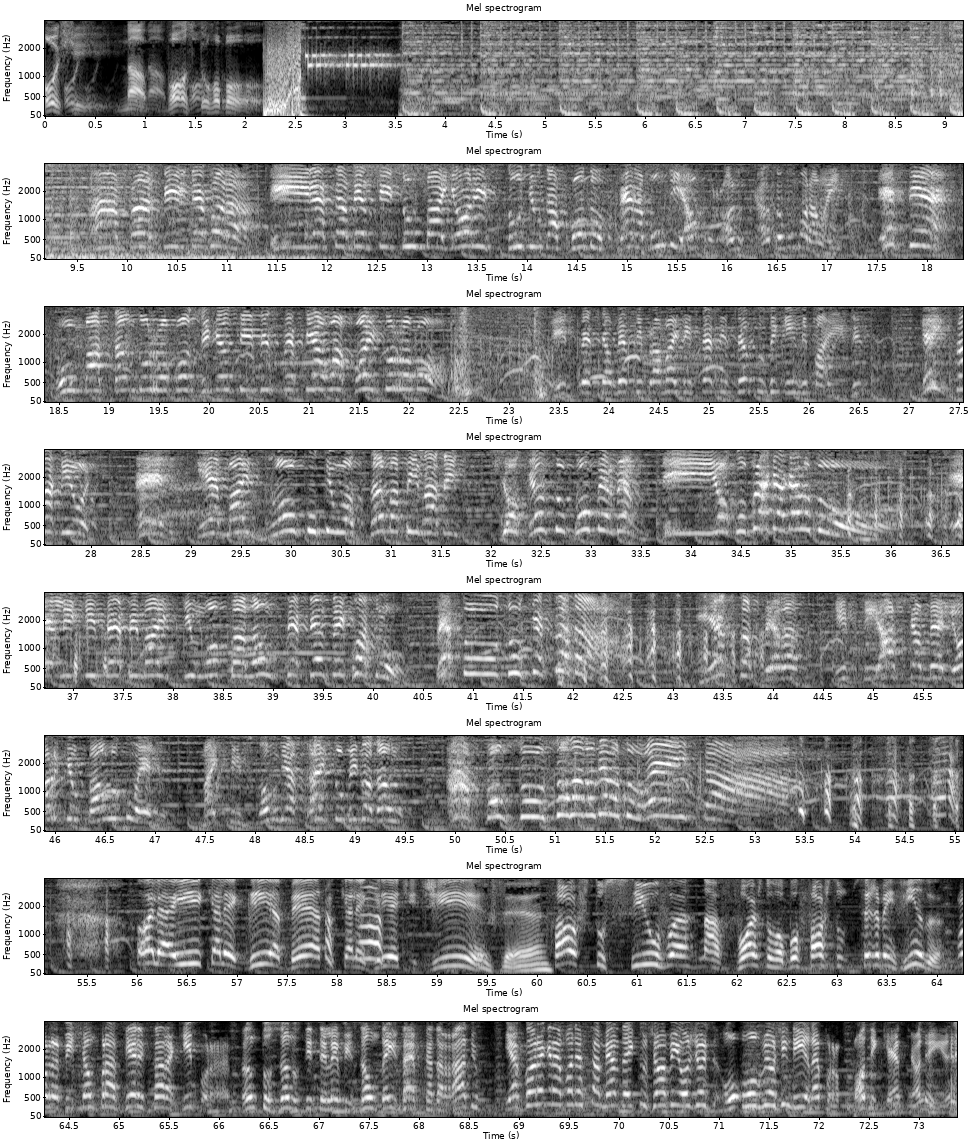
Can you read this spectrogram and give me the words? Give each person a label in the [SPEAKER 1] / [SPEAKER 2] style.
[SPEAKER 1] Hoje, na voz do robô.
[SPEAKER 2] A partir de agora, diretamente do maior estúdio da Podosfera Mundial. Porra, olha, os caras estão com moral aí. Esse é o Matando Robôs Gigantes Especial A Voz do Robô. Especialmente para mais de 715 países. Quem está aqui hoje? Ele, que é mais louco que o Osama Bin Laden jogando Bomberman. Diogo Braga, garoto! Ele que bebe mais que um Opalão 74. Beto Duque Estrada! E essa fera que se acha melhor que o Paulo Coelho, mas se esconde atrás do bigodão. Afonso Solano, garoto! Eita!
[SPEAKER 3] Olha aí, que alegria, Beto, que alegria, Didi.
[SPEAKER 4] Pois é.
[SPEAKER 3] Fausto Silva, na voz do robô. Fausto, seja bem-vindo.
[SPEAKER 2] Porra, bicho, é um prazer estar aqui, porra. Tantos anos de televisão desde a época da rádio. E agora gravando essa merda aí que o jovem hoje, hoje ouve hoje em dia, né, porra? Podcast, olha aí.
